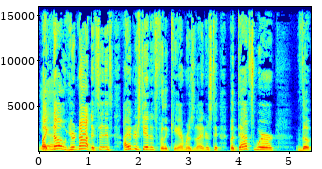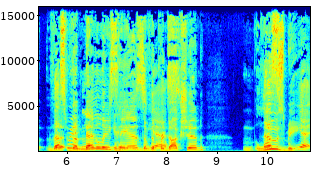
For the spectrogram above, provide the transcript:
Like, Yeah. no, you're not. It's, it's. I understand it's for the cameras, and I understand, but that's where the the That's where the it meddling loses, hands of the yes. production That's- lose me. Yeah,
